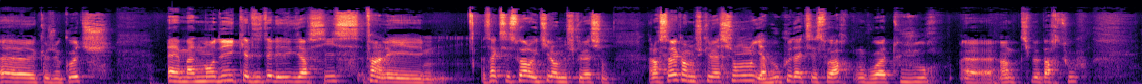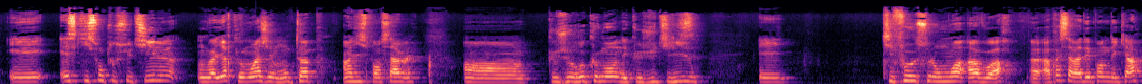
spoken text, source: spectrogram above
euh, que je coach. Elle m'a demandé quels étaient les exercices, enfin les accessoires utiles en musculation. Alors c'est vrai qu'en musculation, il y a beaucoup d'accessoires qu'on voit toujours euh, un petit peu partout. Et est-ce qu'ils sont tous utiles? On va dire que moi j'ai mon top indispensable en, que je recommande et que j'utilise qu'il faut selon moi avoir. Euh, après ça va dépendre des cas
